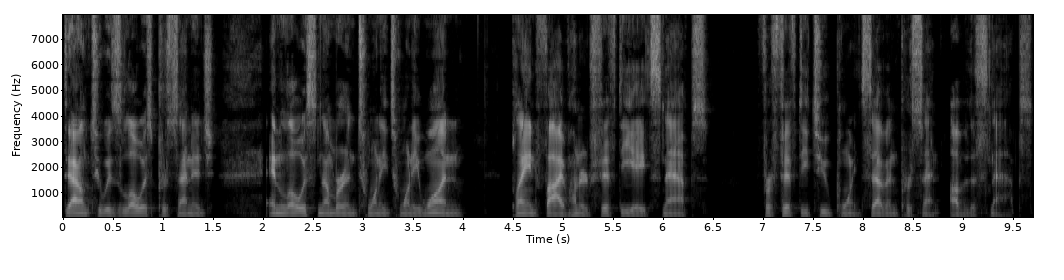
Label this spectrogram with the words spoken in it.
down to his lowest percentage and lowest number in 2021, playing 558 snaps for 52.7% of the snaps.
